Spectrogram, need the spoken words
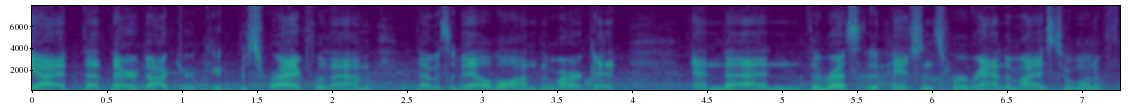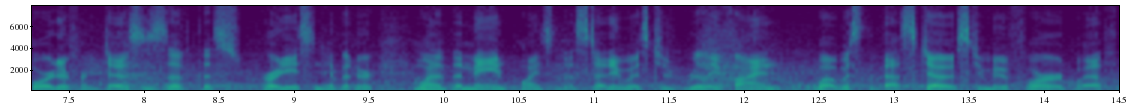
PI that their doctor could prescribe for them that was available on the market. And then the rest of the patients were randomized to one of four different doses of this protease inhibitor. One of the main points of the study was to really find what was the best dose to move forward with.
